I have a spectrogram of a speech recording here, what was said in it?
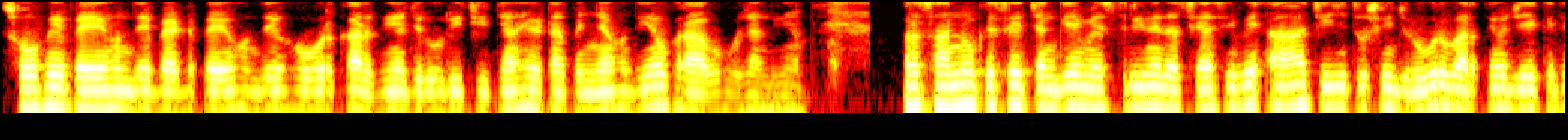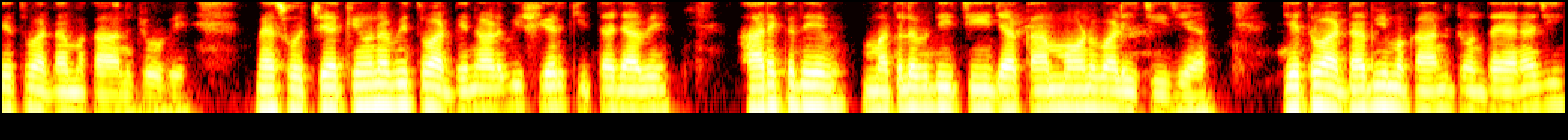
ਸੋਫੇ ਪਏ ਹੁੰਦੇ, ਬੈੱਡ ਪਏ ਹੁੰਦੇ, ਹੋਰ ਘਰ ਦੀਆਂ ਜ਼ਰੂਰੀ ਚੀਜ਼ਾਂ ਹੇਠਾਂ ਪਈਆਂ ਹੁੰਦੀਆਂ, ਉਹ ਖਰਾਬ ਹੋ ਜਾਂਦੀਆਂ। ਪਰ ਸਾਨੂੰ ਕਿਸੇ ਚੰਗੇ ਮਿਸਤਰੀ ਨੇ ਦੱਸਿਆ ਸੀ ਵੀ ਆਹ ਚੀਜ਼ ਤੁਸੀਂ ਜ਼ਰੂਰ ਵਰਤਿਓ ਜੇ ਕਿਤੇ ਤੁਹਾਡਾ ਮਕਾਨ ਜੋਵੇ। ਮੈਂ ਸੋਚਿਆ ਕਿਉਂ ਨਾ ਵੀ ਤੁਹਾਡੇ ਨਾਲ ਵੀ ਸ਼ੇਅਰ ਕੀਤਾ ਜਾਵੇ। ਹਰ ਇੱਕ ਦੇ ਮਤਲਬ ਦੀ ਚੀਜ਼ ਆ, ਕੰਮ ਆਉਣ ਵਾਲੀ ਚੀਜ਼ ਆ। ਜੇ ਤੁਹਾਡਾ ਵੀ ਮਕਾਨ ਚੋਂਦਾ ਹੈ ਨਾ ਜੀ,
